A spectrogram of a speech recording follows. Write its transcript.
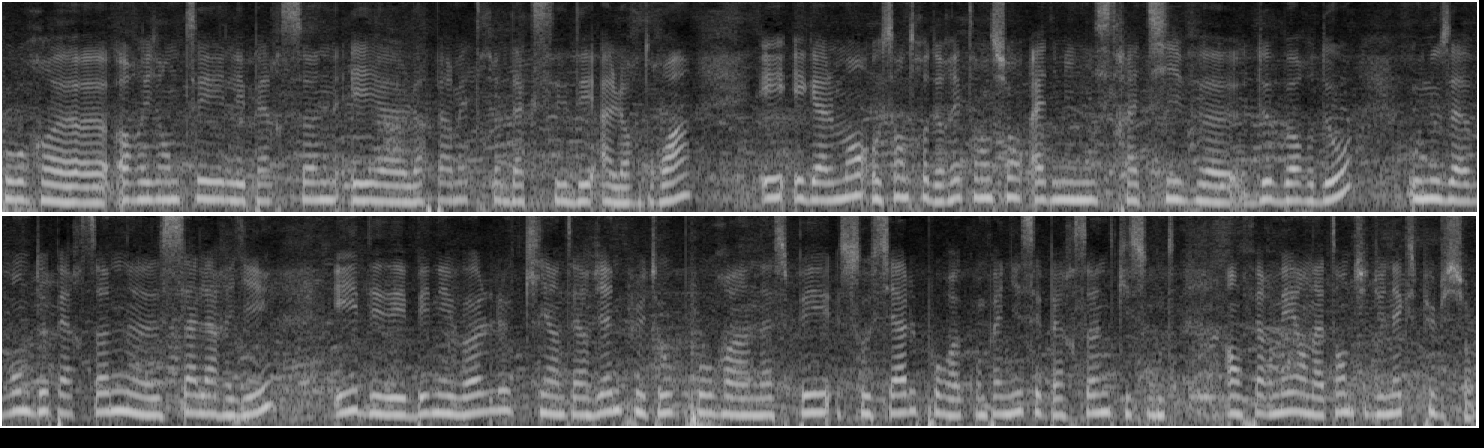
pour euh, orienter les personnes et euh, leur permettre d'accéder à leurs droits. Et également au centre de rétention administrative euh, de Bordeaux, où nous avons deux personnes salariées et des bénévoles qui interviennent plutôt pour un aspect social, pour accompagner ces personnes qui sont enfermées en attente d'une expulsion.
